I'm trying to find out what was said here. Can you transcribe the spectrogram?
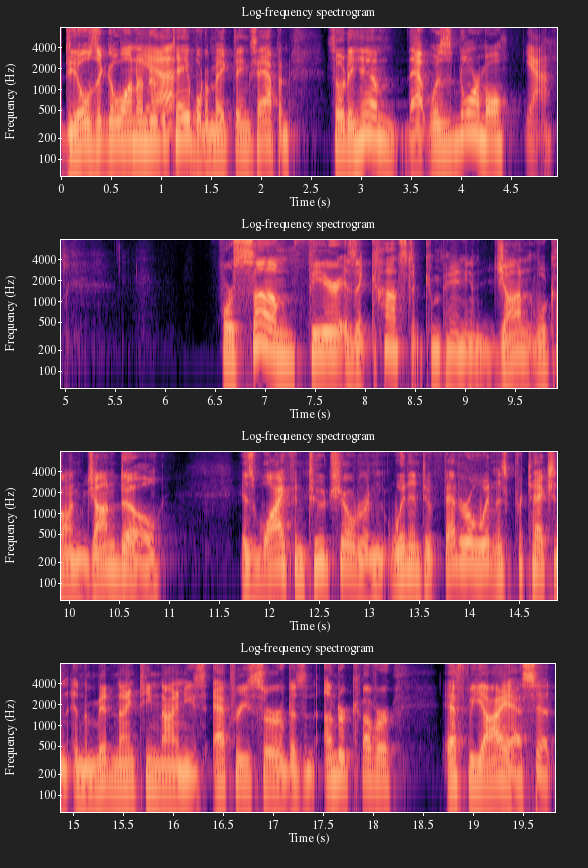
deals that go on under the table to make things happen. So to him, that was normal. yeah. For some, fear is a constant companion. John, we'll call him John Doe, his wife and two children went into federal witness protection in the mid 1990s after he served as an undercover FBI asset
